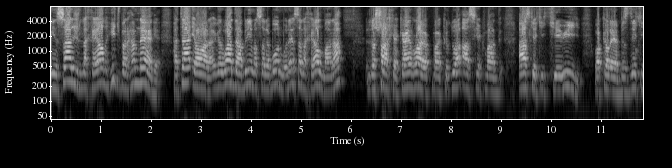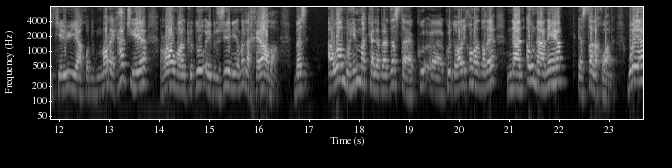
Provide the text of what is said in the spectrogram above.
ئینسانیش لە خەیاڵ هیچ بەرهەم نایەنێ. هەتا ئێوارە ئەگەر وا دابنێی مەسەلە بۆ نموونە ئێستا لە خەیاڵمانە لە شاخێکاین ڕاوێکمان کردووە ئاسکێکمان ئاسکێکی کێوی وەکەڵێ بزنێکی کێوی یاخود مەڕێک هەرچی هەیە ڕاومان کردو و ئەیبرژێنی ئەمە لە خەیاڵە بەس ئەوە مهمە کە لەبەردەستە کوردەواری خۆمان دەڵێ نان ئەو نانەیە ئێستا لە خوانە بۆیە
